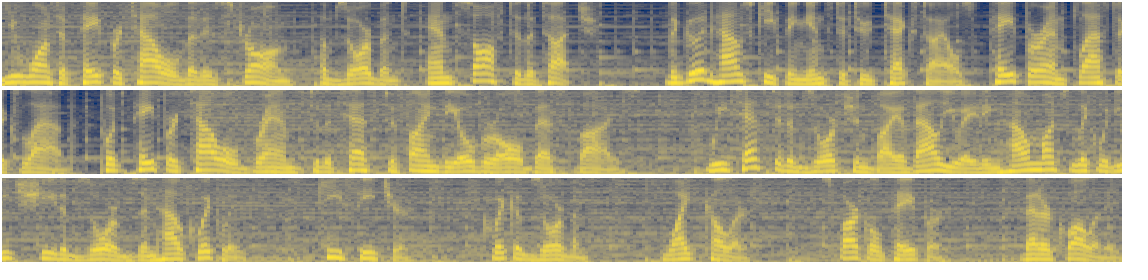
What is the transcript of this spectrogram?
you want a paper towel that is strong, absorbent, and soft to the touch. The Good Housekeeping Institute Textiles, Paper and Plastics Lab put paper towel brands to the test to find the overall best buys. We tested absorption by evaluating how much liquid each sheet absorbs and how quickly. Key feature. Quick absorbent. White color. Sparkle paper. Better quality.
